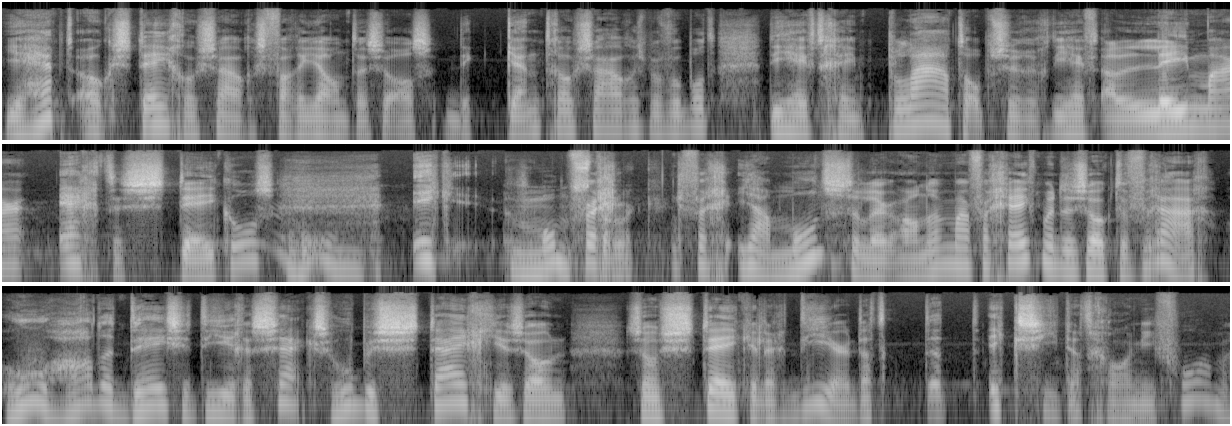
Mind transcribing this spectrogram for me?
Je hebt ook stegosaurus varianten, zoals de Kentrosaurus bijvoorbeeld. Die heeft geen platen op zijn rug. Die heeft alleen maar echte stekels. Ik, Monsterlijk. ver- ver- ja, monsterlijk, Anne. Maar vergeef me dus ook de vraag: hoe hadden deze dieren seks? Hoe bestijg je zo'n zo'n stekelig dier? Dat, dat, ik zie dat gewoon niet voor me.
